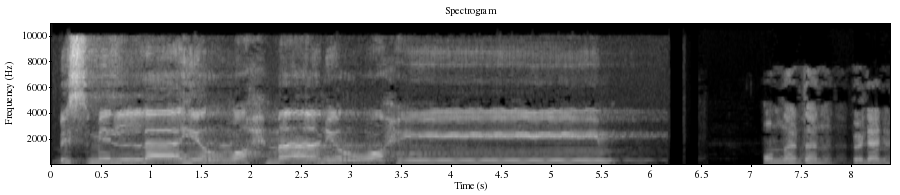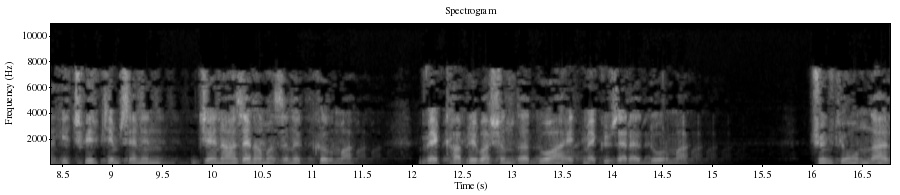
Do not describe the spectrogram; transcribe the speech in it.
Bismillahirrahmanirrahim. Onlardan ölen hiçbir kimsenin cenaze namazını kılma ve kabri başında dua etmek üzere durma. Çünkü onlar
